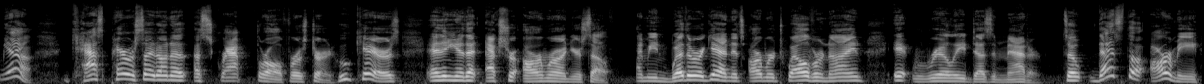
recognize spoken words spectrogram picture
Yeah, cast parasite on a, a scrap thrall first turn. Who cares? And then you have that extra armor on yourself. I mean, whether again it's armor 12 or 9, it really doesn't matter. So that's the army,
